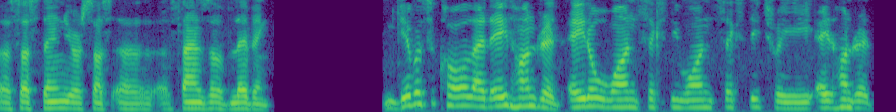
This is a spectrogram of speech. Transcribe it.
uh, sustain your uh, standards of living give us a call at 800 801 6163 800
